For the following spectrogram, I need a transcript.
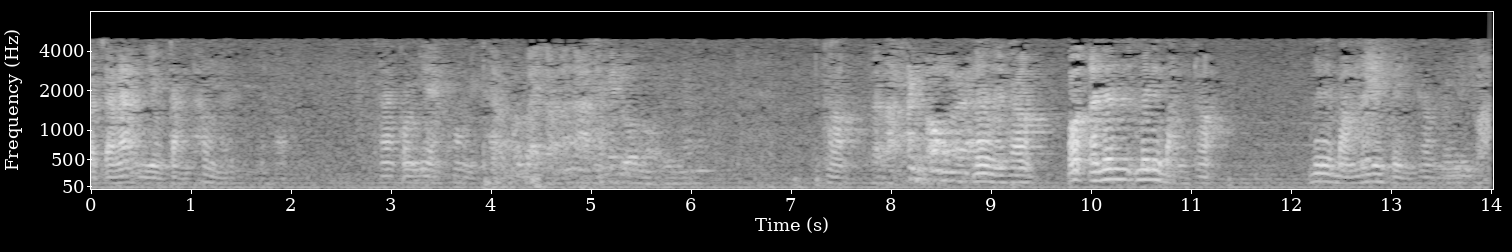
ประจาระเดียวกันเท่านั้น ถ้าก็แยกห้องในทางเขาไปสามนาที่ไม่โดนหมดเลยนะครับแต่ละห้องนั่นนะครับเพราะอันนั้นไม่ได้บังครับ ไม่ได้บังไม่ได้เป็นครับไม่มีฝา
